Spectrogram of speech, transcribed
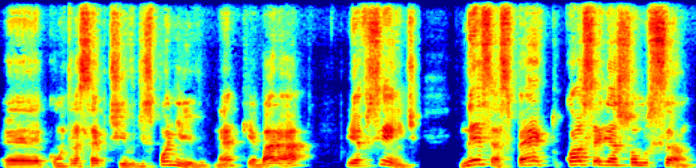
é, contraceptivo disponível, né? Que é barato e eficiente. Nesse aspecto, qual seria a solução?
